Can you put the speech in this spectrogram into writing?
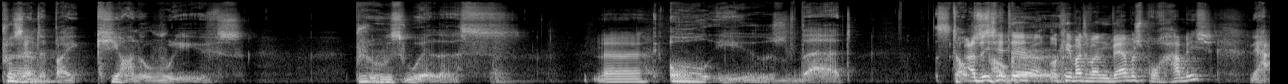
Presented by Keanu Reeves. Bruce Willis. äh, All use that. Also ich hätte, okay, warte mal, einen Werbespruch habe ich. Ja,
